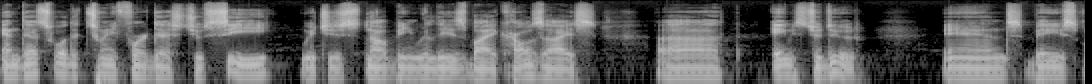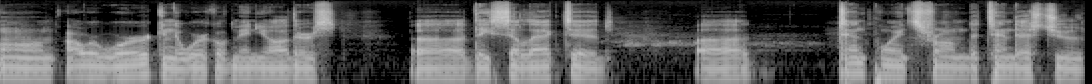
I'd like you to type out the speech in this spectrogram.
and that's what the 24-2C which is now being released by Carl Zeiss, uh, aims to do. And based on our work and the work of many others, uh, they selected uh, 10 points from the 10 2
